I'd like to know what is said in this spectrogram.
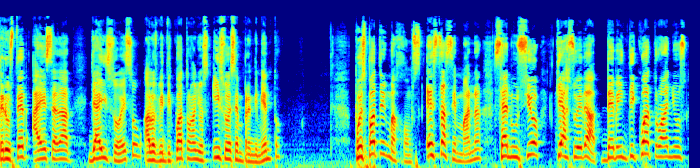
pero usted a esa edad ya hizo eso, a los 24 años hizo ese emprendimiento. Pues Patrick Mahomes esta semana se anunció que a su edad de 24 años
